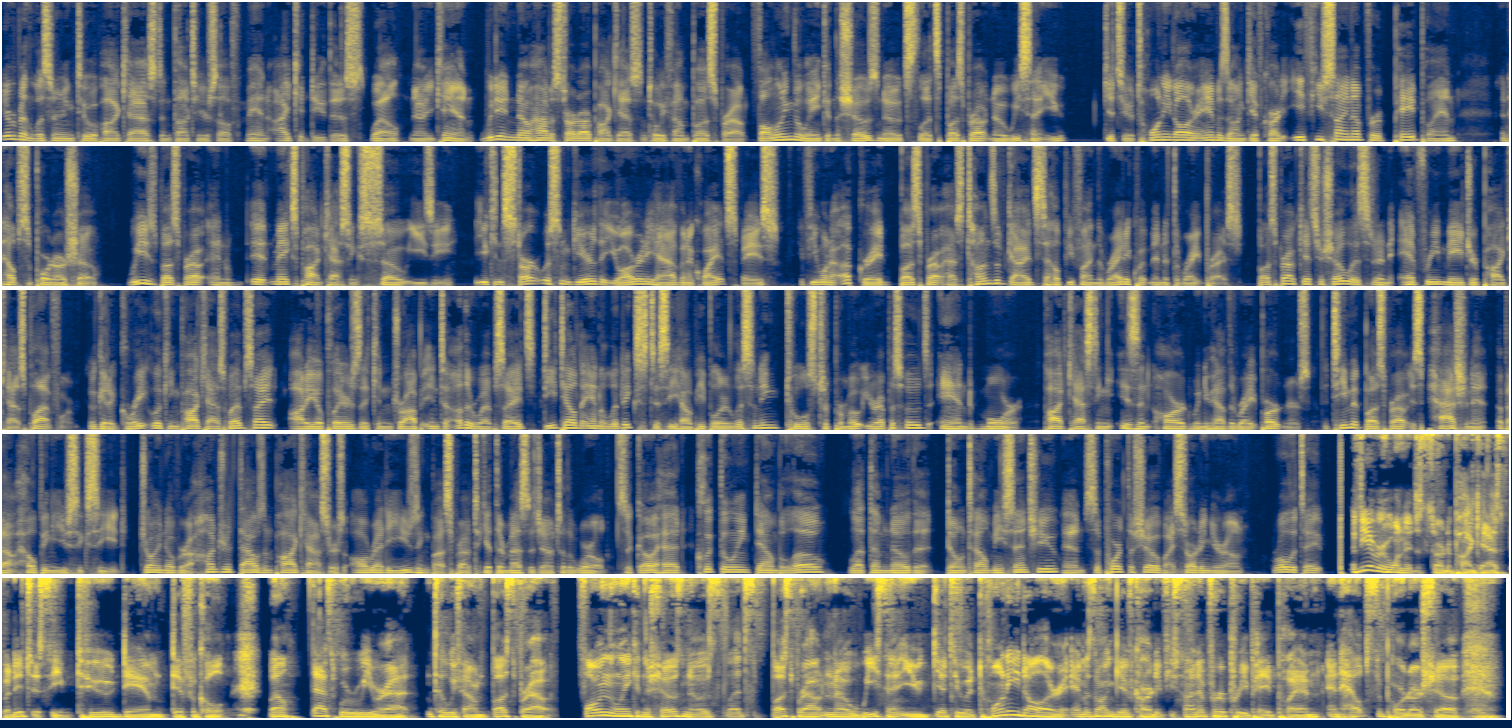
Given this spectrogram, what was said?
You ever been listening to a podcast and thought to yourself, man, I could do this? Well, now you can. We didn't know how to start our podcast until we found Buzzsprout. Following the link in the show's notes lets Buzzsprout know we sent you, gets you a $20 Amazon gift card if you sign up for a paid plan, and helps support our show. We use Buzzsprout and it makes podcasting so easy. You can start with some gear that you already have in a quiet space. If you want to upgrade, Buzzsprout has tons of guides to help you find the right equipment at the right price. Buzzsprout gets your show listed on every major podcast platform. You'll get a great looking podcast website, audio players that can drop into other websites, detailed analytics to see how people are listening, tools to promote your episodes, and more podcasting isn't hard when you have the right partners. The team at Buzzsprout is passionate about helping you succeed. Join over 100,000 podcasters already using Buzzsprout to get their message out to the world. So go ahead, click the link down below, let them know that Don't Tell Me sent you, and support the show by starting your own. Roll the tape. Have you ever wanted to start a podcast, but it just seemed too damn difficult? Well, that's where we were at until we found Buzzsprout. Following the link in the show's notes lets Buzzsprout know we sent you get to a $20 Amazon gift card if you sign up for a prepaid plan and help support our show.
